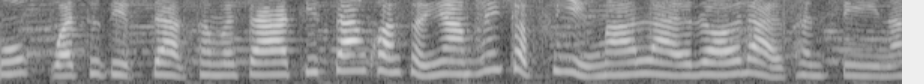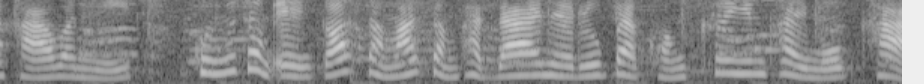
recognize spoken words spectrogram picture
มุกวัตถุดิบจากธรรมชาติที่สร้างความสวยงามให้กับผู้หญิงมาหลายร้อยหลายพันปีนะคะ วันนี้คุณผู้ชมเองก็สามารถสัมผัสได้ในรูปแบบของครีมไข่มุกค่ะ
